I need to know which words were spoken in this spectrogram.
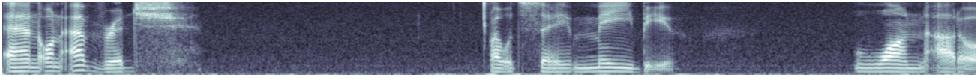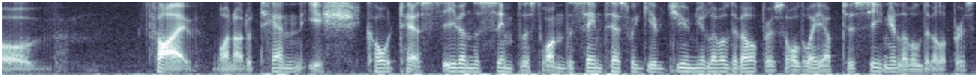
And on average, I would say maybe one out of five, one out of ten-ish code tests, even the simplest one, the same test we give junior level developers all the way up to senior level developers,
